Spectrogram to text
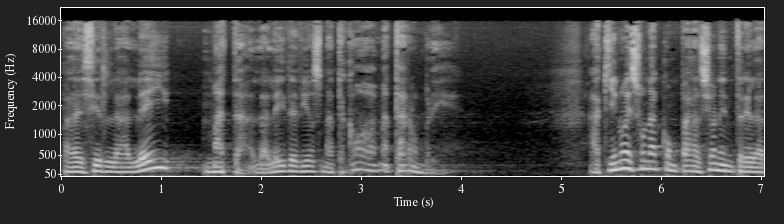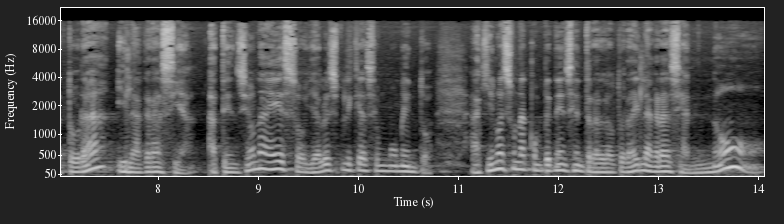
para decir la ley mata, la ley de Dios mata. ¿Cómo va a matar, hombre? Aquí no es una comparación entre la Torah y la gracia. Atención a eso, ya lo expliqué hace un momento. Aquí no es una competencia entre la Torah y la gracia. No.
